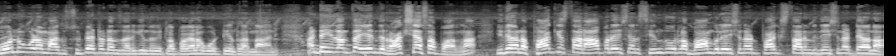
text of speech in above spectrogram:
ఫోన్ కూడా మాకు చూపెట్టడం జరిగింది ఇట్లా పగలగొట్టిండ్రు అని. అంటే ఇదంతా ఏంది రాక్షస పాలన? ఇదేమన్నా పాకిస్తాన్ ఆపరేషన్ సింధూర్లో బాంబులు వేసినట్టు పాకిస్తాన్ మీద వేసినట్టు ఏమన్నా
